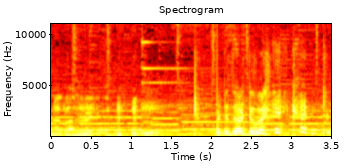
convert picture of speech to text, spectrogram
నా క్లాస్ మేట్. ఉమ్. దొడ్డు దొడ్డు కూడా కట్టు.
